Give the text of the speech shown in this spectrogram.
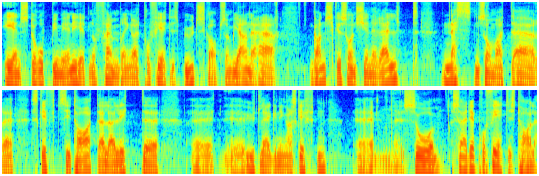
en står opp i menigheten og frembringer et profetisk budskap som gjerne er ganske sånn generelt, nesten som at det er eh, skriftsitat eller litt uh, utlegning av Skriften, så, så, er det profetisk tale.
